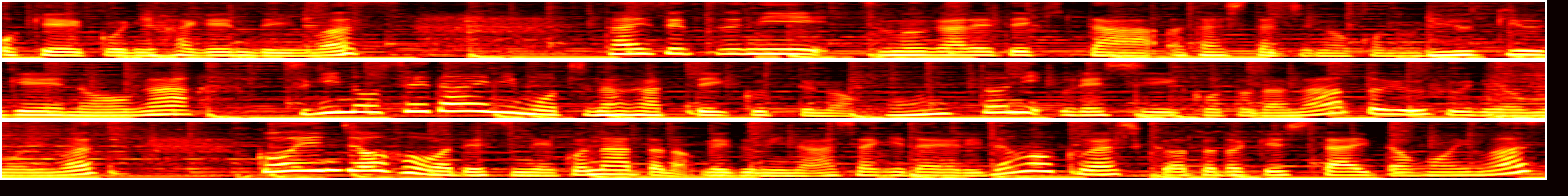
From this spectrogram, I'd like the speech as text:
お稽古に励んでいます。大切に紡がれてきた私たちのこの琉球芸能が次の世代にもつながっていくっていうのは本当に嬉しいことだなというふうに思います。公演情報はですねこの後のめぐみのあしゃぎだよりでも詳しくお届けしたいと思います。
